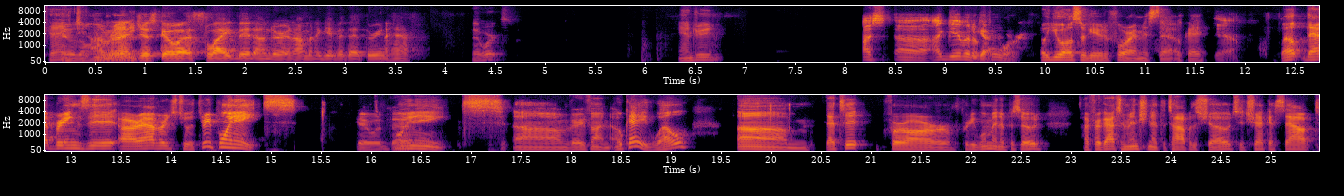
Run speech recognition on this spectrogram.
Okay. It was on. I'm I'm gonna just go a slight bit under, and I'm gonna give it that three and a half. That works. Andrew. I, uh, I give it You a got four. Oh, you also gave it a four. I missed that. Okay. Yeah. Well, that brings it our average to a 3.8. Good with Point eight. Um, very fun. Okay, well, um, that's it for our Pretty Woman episode. I forgot to mention at the top of the show to check us out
